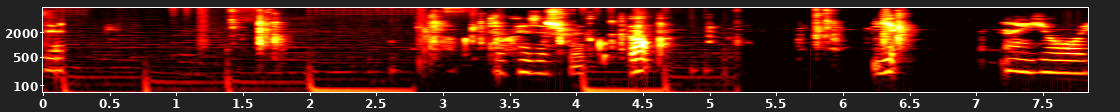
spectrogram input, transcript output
Так, трохи зашвидко. Оп. Є. Ой-ой.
